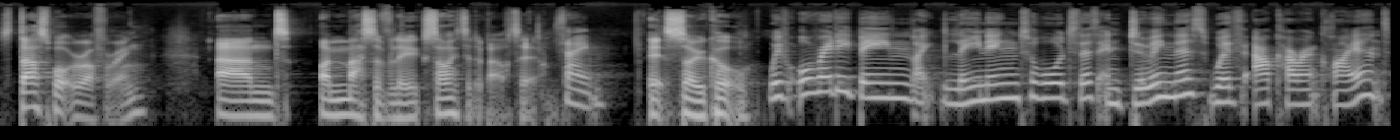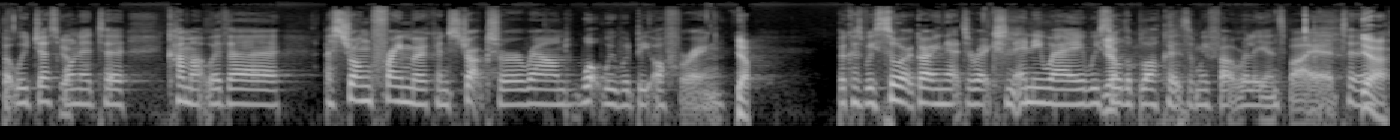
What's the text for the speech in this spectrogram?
So that's what we're offering. And I'm massively excited about it. Same. It's so cool. We've already been like leaning towards this and doing this with our current clients, but we just Yep. wanted to come up with a, a strong framework and structure around what we would be offering Yep. because we saw it going that direction anyway. We saw the blockers and we felt really inspired to. Yeah,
